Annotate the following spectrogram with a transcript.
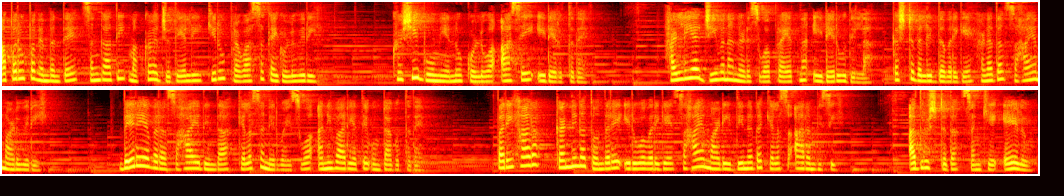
ಅಪರೂಪವೆಂಬಂತೆ ಸಂಗಾತಿ ಮಕ್ಕಳ ಜೊತೆಯಲ್ಲಿ ಕಿರು ಪ್ರವಾಸ ಕೈಗೊಳ್ಳುವಿರಿ. ಕೃಷಿ ಭೂಮಿಯನ್ನು ಕೊಳ್ಳುವ ಆಸೆ ಈಡೇರುತ್ತದೆ. ಹಳ್ಳಿಯ ಜೀವನ ನಡೆಸುವ ಪ್ರಯತ್ನ ಈಡೇರುವುದಿಲ್ಲ. ಕಷ್ಟದಲ್ಲಿದ್ದವರಿಗೆ ಹಣದ ಸಹಾಯ ಮಾಡುವಿರಿ. ಬೇರೆಯವರ ಸಹಾಯದಿಂದ ಕೆಲಸ ನಿರ್ವಹಿಸುವ ಅನಿವಾರ್ಯತೆ ಉಂಟಾಗುತ್ತದೆ. ಪರಿಹಾರ, ಕಣ್ಣಿನ ತೊಂದರೆ ಇರುವವರಿಗೆ ಸಹಾಯ ಮಾಡಿ ದಿನದ ಕೆಲಸ ಆರಂಭಿಸಿ. ಅದೃಷ್ಟದ ಸಂಖ್ಯೆ ಏಳು.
